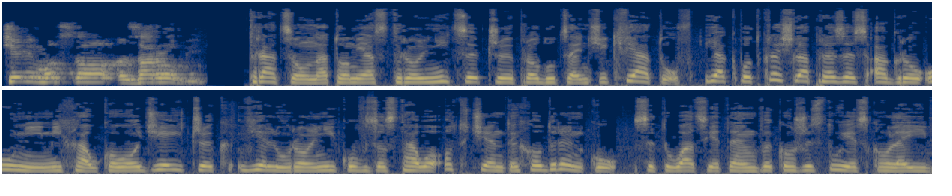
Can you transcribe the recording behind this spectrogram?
chcieli mocno zarobić. Tracą natomiast rolnicy czy producenci kwiatów. Jak podkreśla prezes Agrounii Michał Kołodziejczyk, wielu rolników zostało odciętych od rynku. Sytuację tę wykorzystuje z kolei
